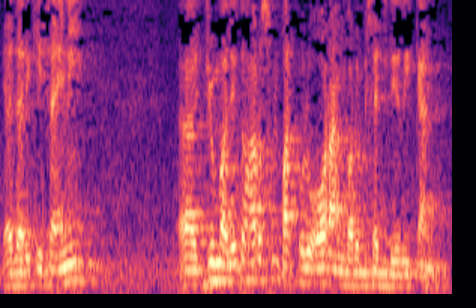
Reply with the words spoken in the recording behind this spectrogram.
ya dari kisah ini e, Jumat itu harus 40 orang baru bisa didirikan.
